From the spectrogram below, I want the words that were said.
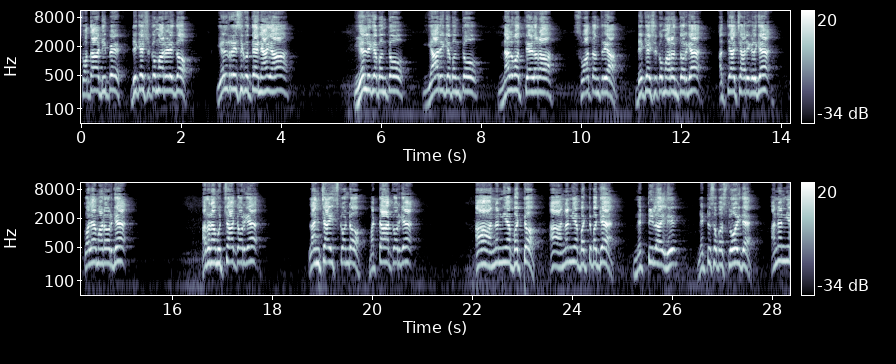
ಸ್ವತಃ ಡಿ ಕೆ ಶಿವಕುಮಾರ್ ಹೇಳಿದ್ದು ಎಲ್ರಿ ಸಿಗುತ್ತೆ ನ್ಯಾಯ? ಎಲ್ಲಿಗೆ ಬಂತು, ಯಾರಿಗೆ ಬಂತು, ನಲವತ್ತೇಳರ ಸ್ವಾತಂತ್ರ್ಯ. ಡಿ ಕೆ ಶಿವಕುಮಾರ್ ಅಂತವ್ರಿಗೆ, ಅತ್ಯಾಚಾರಿಗಳಿಗೆ, ಕೊಲೆ ಮಾಡೋರ್ಗೆ, ಅದನ್ನ ಮುಚ್ಚಾಕೋರ್ಗೆ, ಲಂಚ ಇಸ್ಕೊಂಡು ಮಟ್ಟ ಹಾಕೋರ್ಗೆ, ಆ ಅನನ್ಯ ಭಟ್, ಆ ಅನನ್ಯ ಭಟ್ ಬಗ್ಗೆ ನೆಟ್ಟಿಲ್ಲ ಇಲ್ಲಿ. ನೆಟ್ಟು ಸ್ವಲ್ಪ ಸ್ಲೋ ಇದೆ. ಅನನ್ಯ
